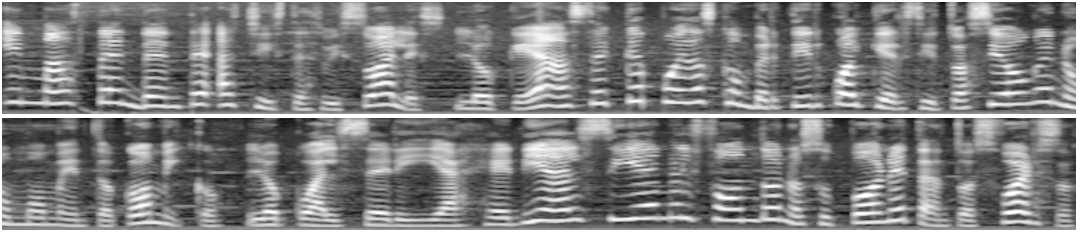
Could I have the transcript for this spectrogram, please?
y más tendente a chistes visuales, lo que hace que puedas convertir cualquier situación en un momento cómico, lo cual sería genial si en el fondo no supone tanto esfuerzo.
